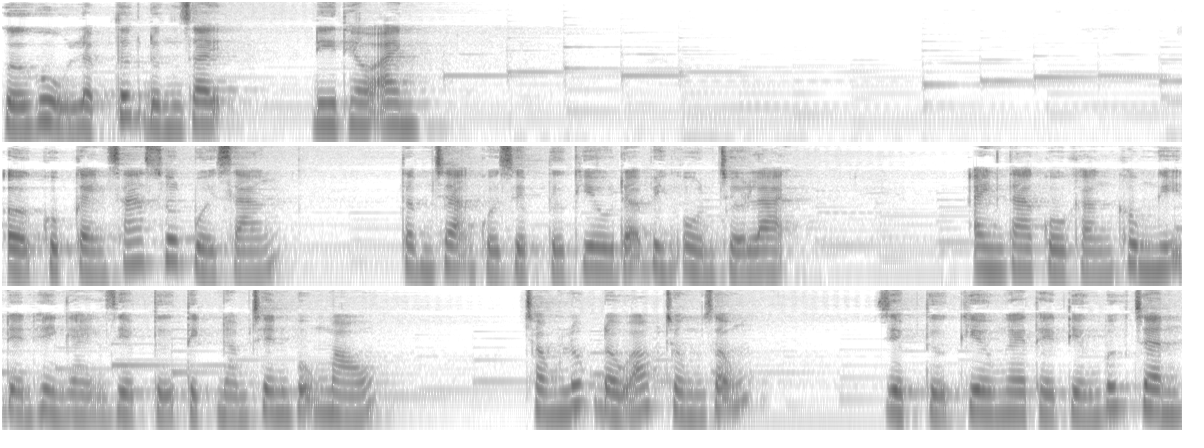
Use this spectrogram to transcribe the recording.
Hứa hủ lập tức đứng dậy, đi theo anh. Ở cục cảnh sát suốt buổi sáng, tâm trạng của Diệp Tứ Kiêu đã bình ổn trở lại. Anh ta cố gắng không nghĩ đến hình ảnh Diệp Tử Tịch nằm trên vũng máu. Trong lúc đầu óc trống rỗng, Diệp Tử Kiêu nghe thấy tiếng bước chân.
